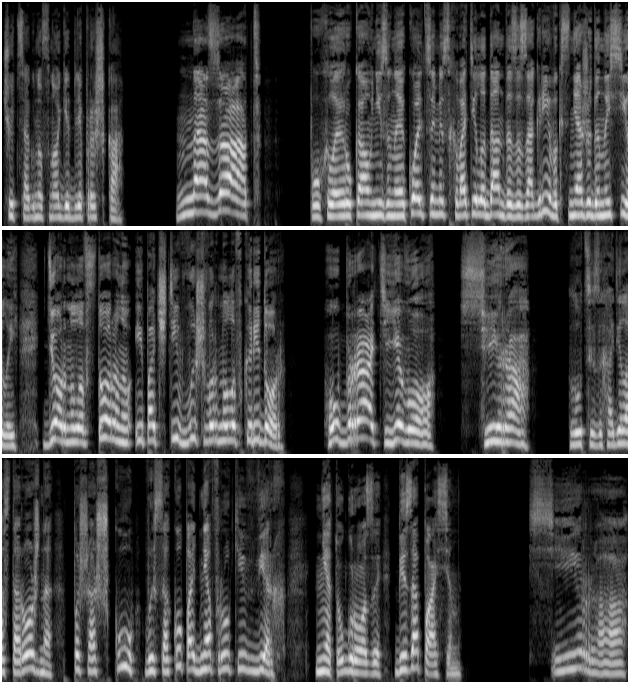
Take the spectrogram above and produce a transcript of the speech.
чуть согнув ноги для прыжка. «Назад!» Пухлая рука, унизанная кольцами, схватила Данда за загривок с неожиданной силой, дернула в сторону и почти вышвырнула в коридор. «Убрать его! Сира!» Луций заходил осторожно, по шажку, высоко подняв руки вверх. Нет угрозы, безопасен. «Сира!»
